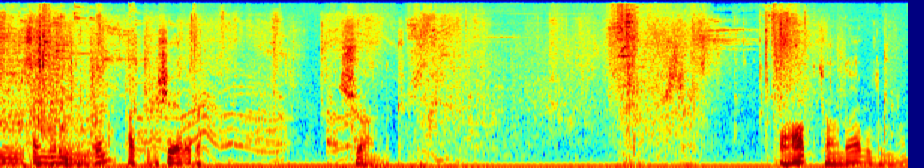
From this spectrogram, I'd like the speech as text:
yenilsen gene yenileceksin. Taktik işe yaradı. Şu anlık. Aha bir tane daha buldum lan.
